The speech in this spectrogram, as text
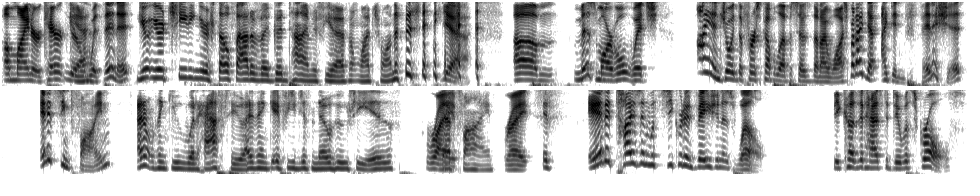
a minor character Yeah. within it. You're, you're cheating yourself out of a good time if you haven't watched WandaVision. Yeah. um, Ms. Marvel, which I enjoyed the first couple episodes that I watched, but I, I didn't finish it, and it seemed fine. I don't think you would have to. I think if you just know who she is, Right. that's fine. Right. It's and it ties in with Secret Invasion as well. Because it has to do with scrolls.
